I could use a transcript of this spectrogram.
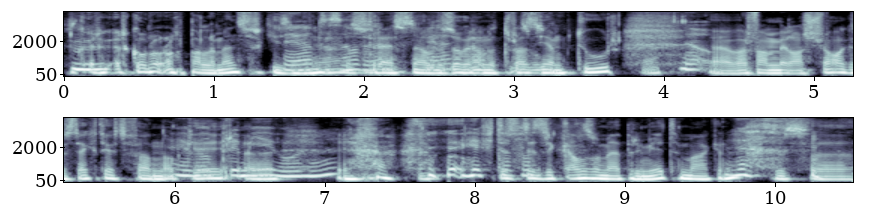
Dus er, er, komen ook nog parlementsverkiezingen. Ja, dat is vrij snel. De zogenaamde troisième tour, ja. uh, waarvan Mélenchon al gezegd heeft van oké... Okay, premier uh, worden. Ja, heeft dus het is de kans om mij premier te maken. Dus uh,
